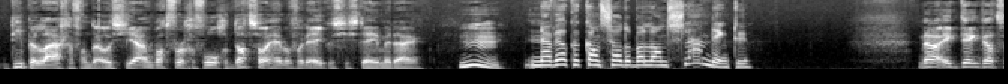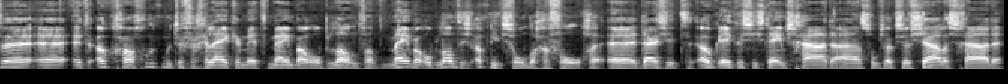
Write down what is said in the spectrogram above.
diepe lagen van de oceaan. Wat voor gevolgen dat zal hebben voor de ecosystemen daar. Hmm. Naar welke kant zal de balans slaan, denkt u? Nou, ik denk dat we uh, het ook gewoon goed moeten vergelijken met mijnbouw op land. Want mijnbouw op land is ook niet zonder gevolgen. Uh, daar zit ook ecosysteemschade aan, soms ook sociale schade.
